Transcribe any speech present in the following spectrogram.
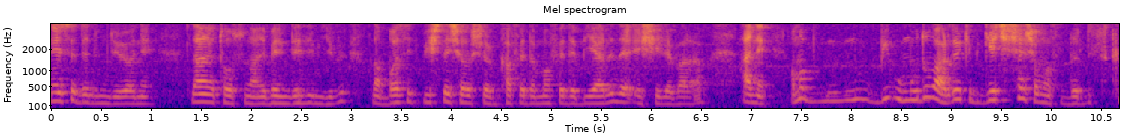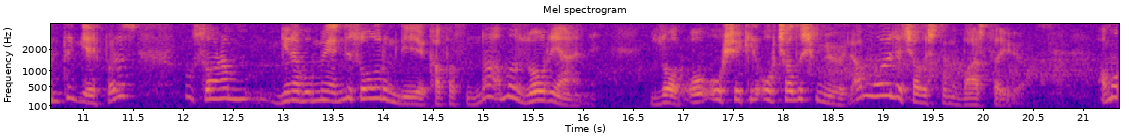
neyse dedim diyor hani lanet olsun hani benim dediğim gibi. Lan basit bir işte çalışıyorum kafede mafede bir yerde de eşiyle beraber. Hani ama bir umudu var diyor ki bir geçiş aşamasıdır. Bir sıkıntı yaparız. Sonra yine bu mühendis olurum diye kafasında ama zor yani. Zor. O, o şekil o çalışmıyor öyle ama öyle çalıştığını varsayıyor. Ama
